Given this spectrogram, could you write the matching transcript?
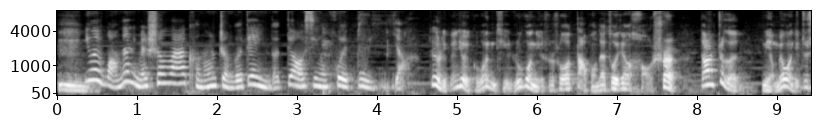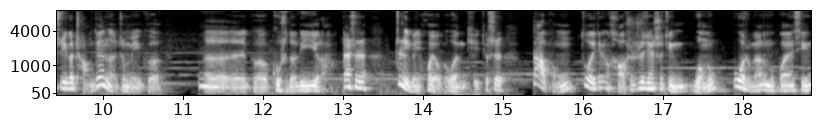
嗯因为往那里面深挖，可能整个电影的调性会不一样。这个里边就有一个问题，如果你是说大鹏在做一件好事儿，当然这个也没有问题，这是一个常见的这么一个呃一个故事的利益了。但是这里边会有个问题，就是大鹏做一件好事这件事情，我们为什么要那么关心？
